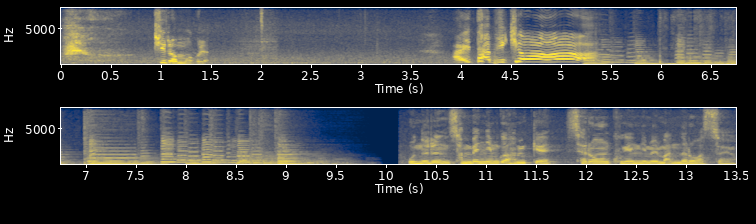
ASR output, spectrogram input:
아휴, 빌어먹을. 아이, 다 비켜! 오늘은 선배님과 함께 새로운 고객님을 만나러 왔어요.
